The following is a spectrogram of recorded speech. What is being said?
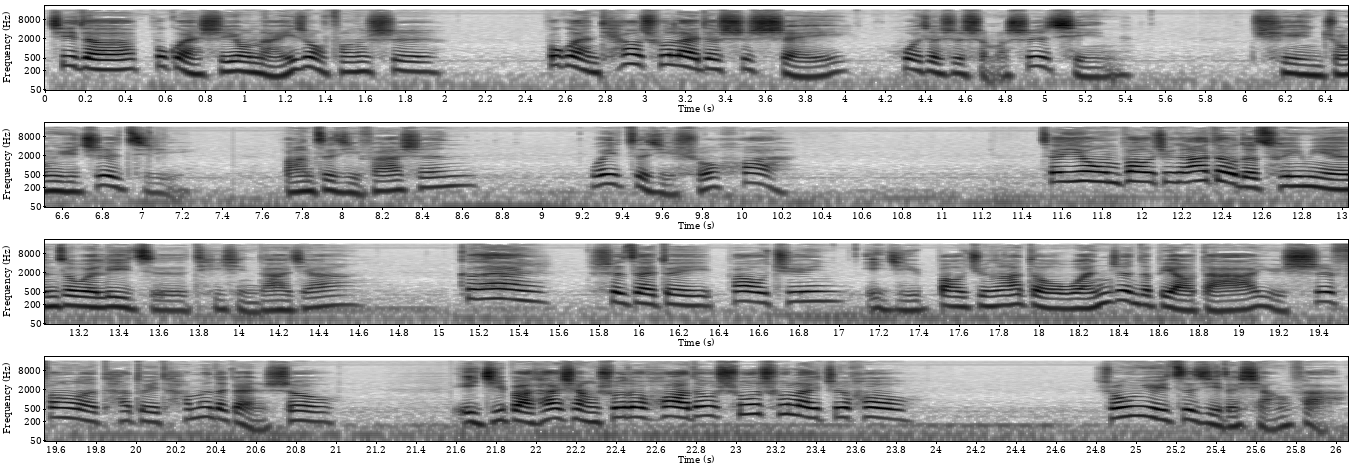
记得，不管是用哪一种方式，不管跳出来的是谁或者是什么事情，请忠于自己，帮自己发声，为自己说话。再用暴君阿斗的催眠作为例子，提醒大家，个案是在对暴君以及暴君阿斗完整的表达与释放了他对他们的感受，以及把他想说的话都说出来之后，忠于自己的想法，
